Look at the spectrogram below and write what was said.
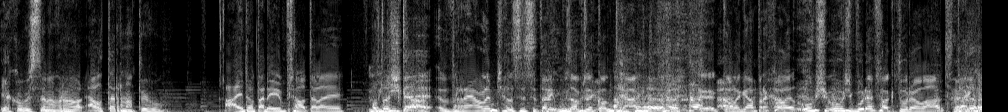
Jako byste navrhoval alternativu. A je to tady, přátelé, Otočka. vidíte, v reálném čase se tady uzavře kontrakt. Kolega Prchale už, už bude fakturovat, takže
